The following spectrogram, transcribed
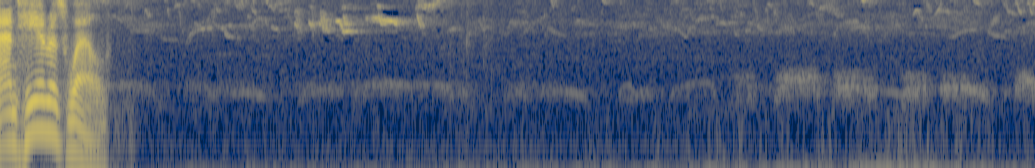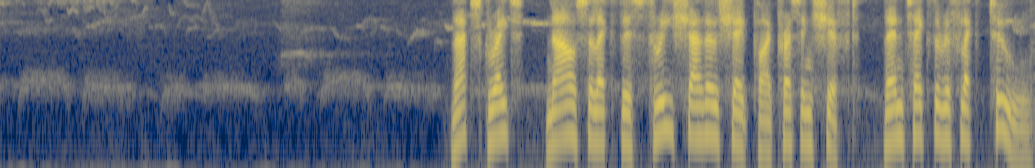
And here as well. That's great, now select this 3 shadow shape by pressing shift, then take the reflect tool,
